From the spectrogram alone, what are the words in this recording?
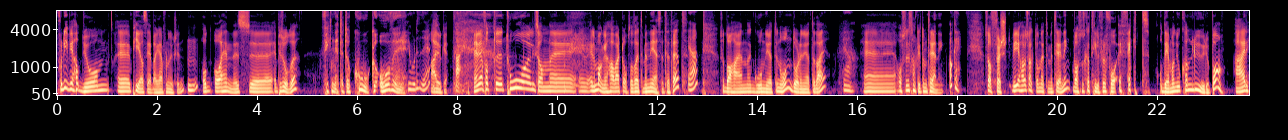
Fordi vi hadde jo Pia Seberg her for noen uker siden, mm. og, og hennes episode fikk nettet til å koke over. Gjorde det? Nei, okay. Nei. Men vi har fått to, liksom Eller mange har vært opptatt av dette med nesetetthet. Ja. Så da har jeg en god nyhet til noen, dårlig nyhet til deg. Ja. Eh, og så skal vi snakke litt om trening. Okay. Så først, Vi har jo snakket om dette med trening, hva som skal til for å få effekt. Og det man jo kan lure på, er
